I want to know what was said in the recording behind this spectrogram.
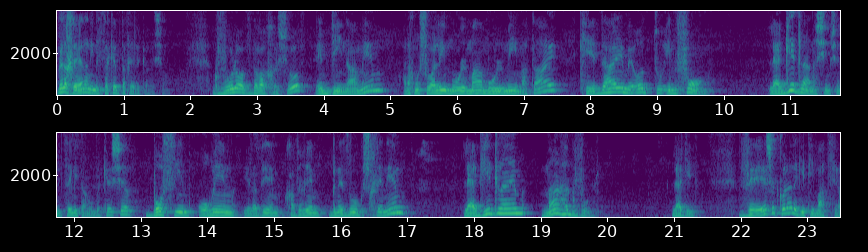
ולכן אני מסכם את החלק הראשון. גבולות זה דבר חשוב, הם דינמיים, אנחנו שואלים מול מה, מול מי, מתי, כדאי מאוד to inform. להגיד לאנשים שנמצאים איתנו בקשר, בוסים, הורים, ילדים, חברים, בני זוג, שכנים, להגיד להם מה הגבול. להגיד. ויש את כל הלגיטימציה,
